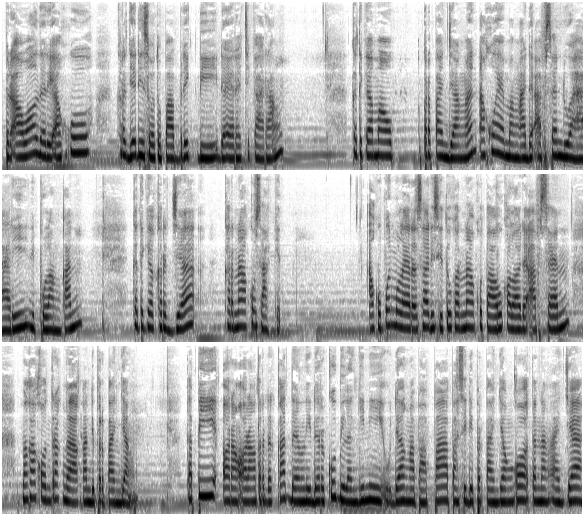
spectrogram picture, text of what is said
Berawal dari aku kerja di suatu pabrik di daerah Cikarang. Ketika mau perpanjangan, aku emang ada absen dua hari dipulangkan. Ketika kerja, karena aku sakit. Aku pun mulai resah di situ karena aku tahu kalau ada absen, maka kontrak nggak akan diperpanjang. Tapi orang-orang terdekat dan leaderku bilang gini, udah nggak apa-apa, pasti diperpanjang kok, tenang aja.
